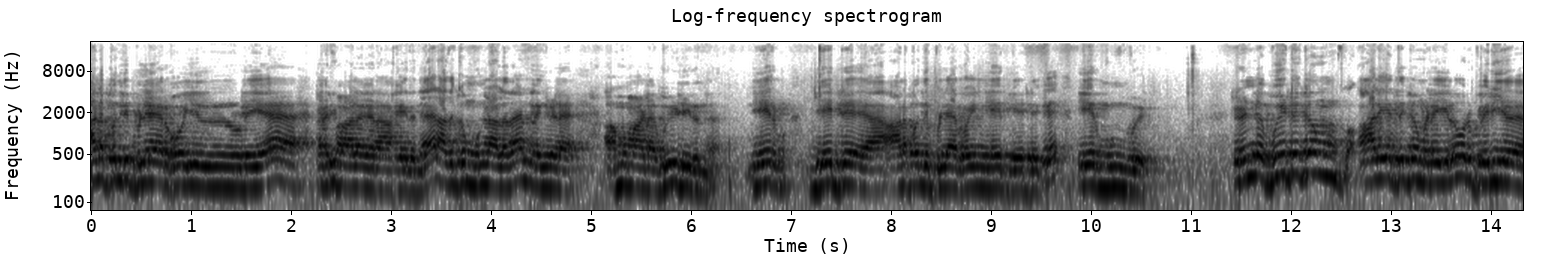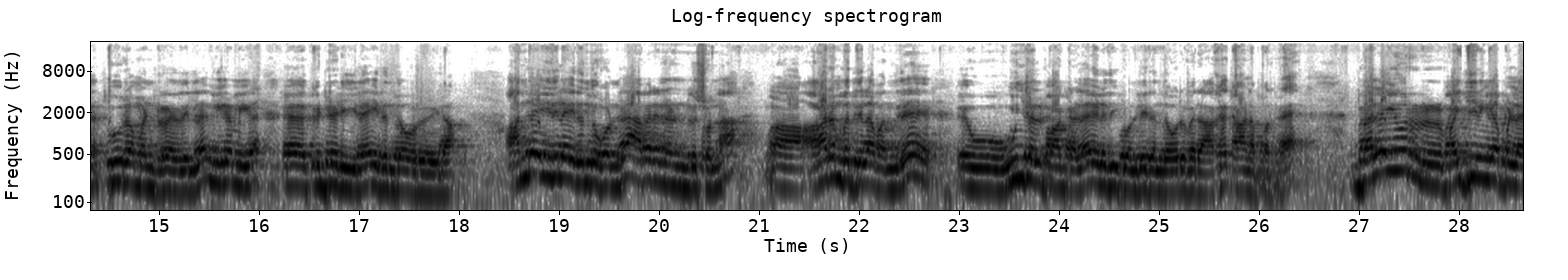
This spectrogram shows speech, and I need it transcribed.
ஆனப்பந்தி பிள்ளையார் கோயிலுடைய பரிபாலகராக இருந்தார். அதுக்கு முன்னால தான் எங்களோட அம்மாவோட வீடு இருந்தது. நேர் கேட்டு ஆனப்பந்தி பிள்ளையார் கோயில் நேர் கேட்டுக்கு நேர் முன் வீடு. ரெண்டு வீட்டுக்கும் ஆலயத்துக்கும் இடையில ஒரு பெரிய தூரம்ன்றது இல்லை மிக மிக கிட்டடியில் கிட்டடியில இருந்த ஒரு இடம். அந்த இதில் இருந்து கொண்டு அவர் என்னென்று சொன்னால் ஆரம்பத்தில் வந்து ஊஞ்சல் பாக்களை எழுதி கொண்டிருந்த ஒருவராக காணப்படுற வலையூர் வைத்தியலிங்க பிள்ளை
